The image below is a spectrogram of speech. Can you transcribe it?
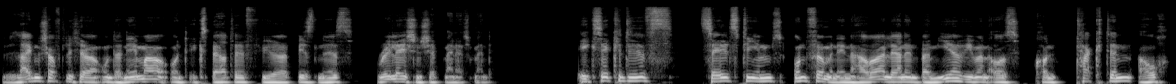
leidenschaftlicher Unternehmer und Experte für Business Relationship Management. Executives, Sales Teams und Firmeninhaber lernen bei mir, wie man aus Kontakten auch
